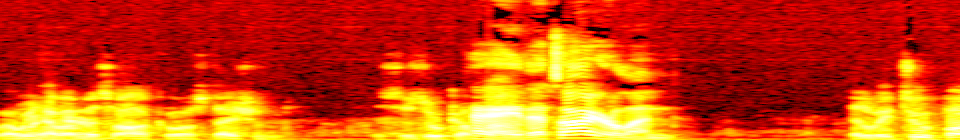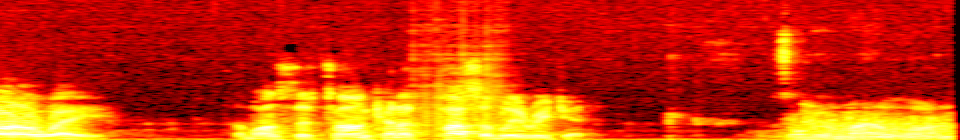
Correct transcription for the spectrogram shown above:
where we Right have a missile corps stationed. The Suzuka Hey, Pass. that's Ireland. It'll be too far away. The monster's tongue cannot possibly reach it. It's only a mile long.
